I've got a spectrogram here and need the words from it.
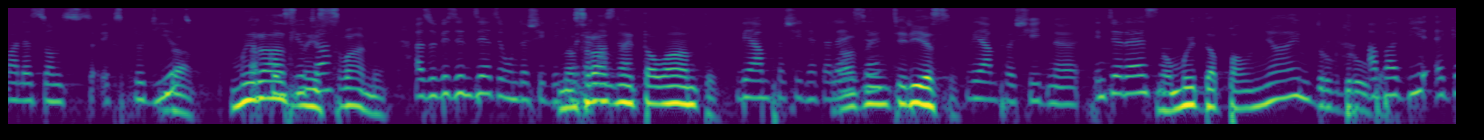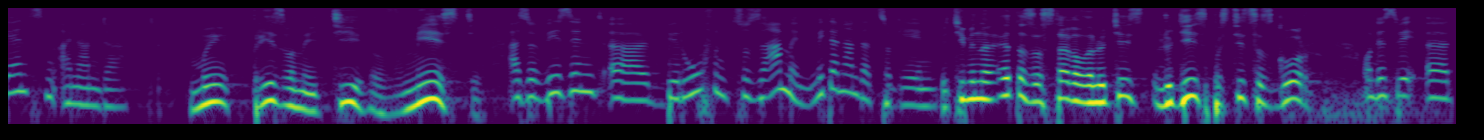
weil es sonst explodiert. Да. Мы разные Computer? с вами. Also wir sind sehr, sehr У unterschiedlich нас разные таланты, Wir haben verschiedene разные Talente, интересы. wir haben verschiedene Но Interessen, мы дополняем друг друга. aber wir ergänzen einander. Мы призваны идти вместе. Also wir sind äh, berufen, zusammen, miteinander zu gehen. Ведь именно это заставило людей, людей спуститься с гор. Und deswegen, äh,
